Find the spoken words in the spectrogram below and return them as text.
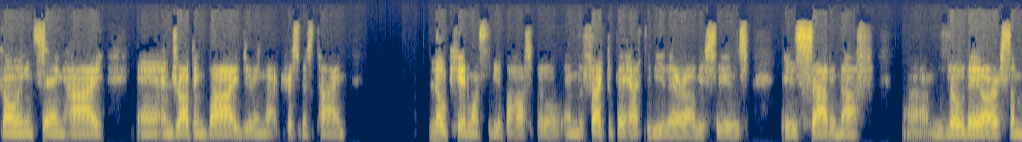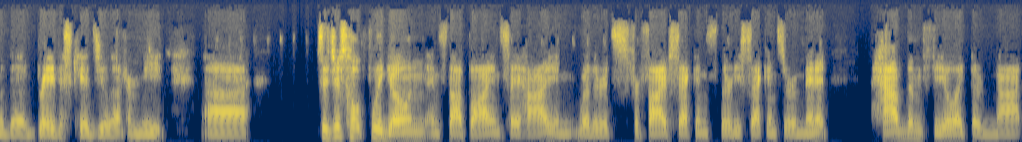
going and saying hi and, and dropping by during that Christmas time. No kid wants to be at the hospital, and the fact that they have to be there obviously is is sad enough. Um, though they are some of the bravest kids you'll ever meet. Uh, to just hopefully go and, and stop by and say hi and whether it's for five seconds 30 seconds or a minute have them feel like they're not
